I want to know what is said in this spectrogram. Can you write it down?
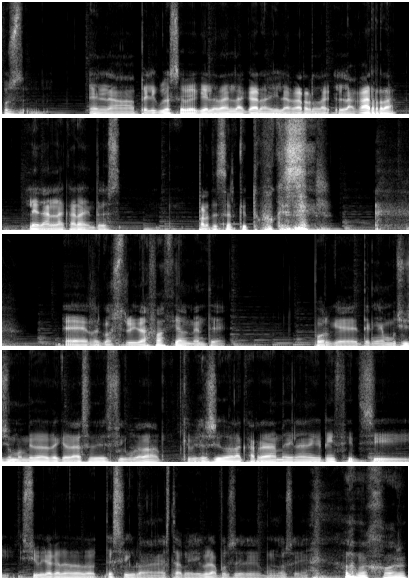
pues en la película se ve que le da en la cara y la garra, la, garra le da en la cara. Entonces, parece ser que tuvo que ser eh, reconstruida facialmente. Porque tenía muchísimo miedo de quedarse desfigurada. Que hubiese sido la carrera de Melanie Griffith si, si hubiera quedado desfigurada en esta película. Pues eh, no sé, a lo mejor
